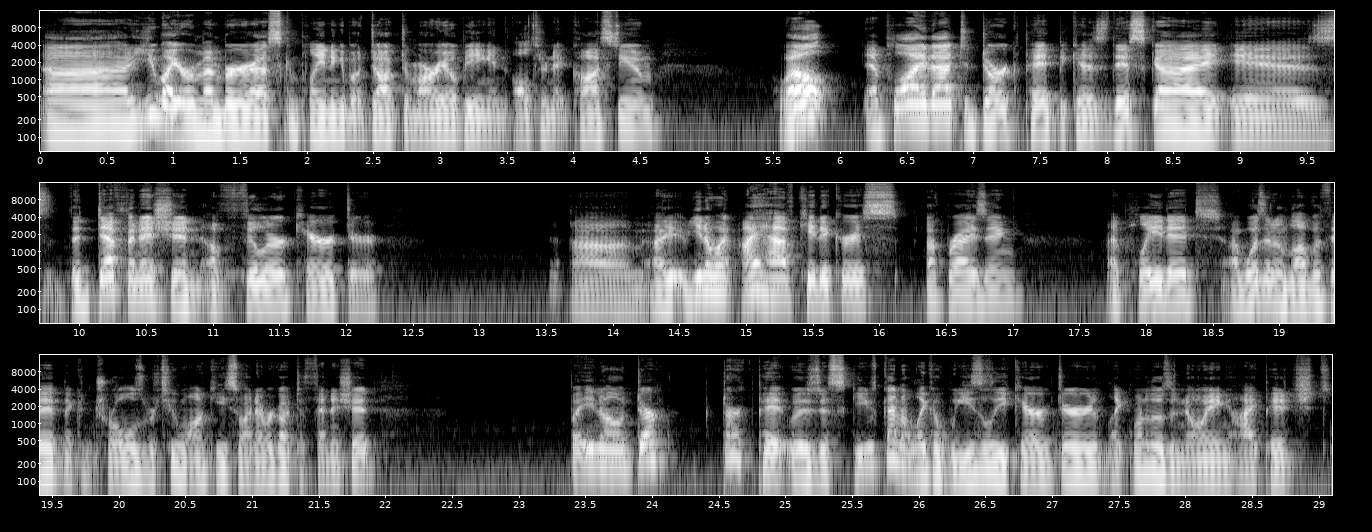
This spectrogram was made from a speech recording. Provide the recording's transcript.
Uh, you might remember us complaining about Dr. Mario being an alternate costume. Well, apply that to Dark Pit because this guy is the definition of filler character. Um, I you know what? I have Kid Icarus Uprising. I played it. I wasn't in love with it. The controls were too wonky, so I never got to finish it. But you know, Dark Dark Pit was just he was kind of like a Weasley character, like one of those annoying, high pitched.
